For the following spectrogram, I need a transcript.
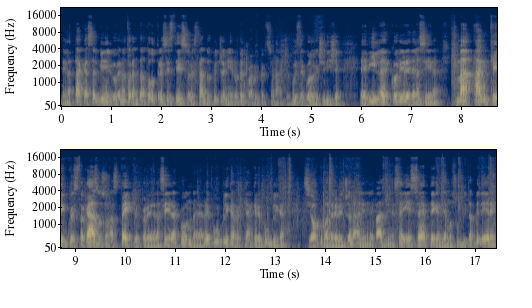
Nell'attacco a Salvini il governatore è andato oltre se stesso restando prigioniero del proprio personaggio. Questo è quello che ci dice eh, il Corriere della Sera. Ma anche in questo caso sono a specchio il Corriere della Sera con Repubblica, perché anche Repubblica si occupa delle regionali nelle pagine 6 e 7 che andiamo subito a vedere.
